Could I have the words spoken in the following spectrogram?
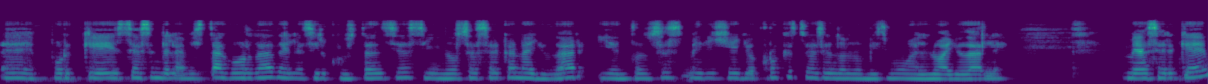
Eh, porque se hacen de la vista gorda de las circunstancias y no se acercan a ayudar. Y entonces me dije, yo creo que estoy haciendo lo mismo al no ayudarle. Me acerqué,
